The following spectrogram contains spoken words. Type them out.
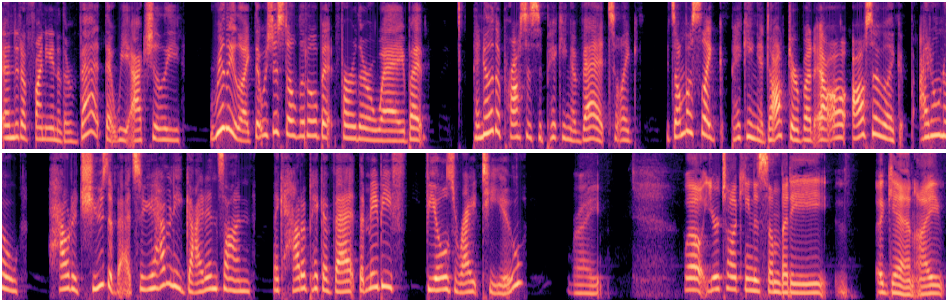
ended up finding another vet that we actually really liked. That was just a little bit further away, but I know the process of picking a vet, like it's almost like picking a doctor, but also like I don't know how to choose a vet. So you have any guidance on like how to pick a vet that maybe feels right to you? Right. Well, you're talking to somebody again, I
